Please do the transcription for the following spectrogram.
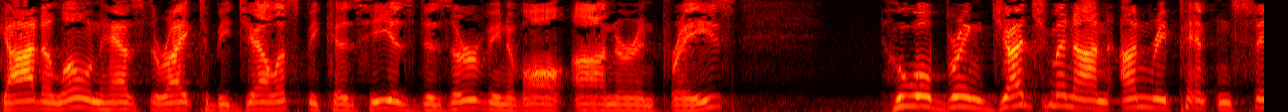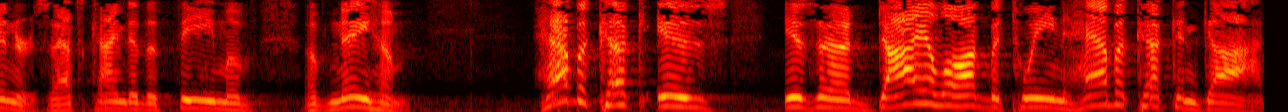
God alone has the right to be jealous because he is deserving of all honor and praise who will bring judgment on unrepentant sinners. That's kind of the theme of, of Nahum. Habakkuk is, is a dialogue between Habakkuk and God.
